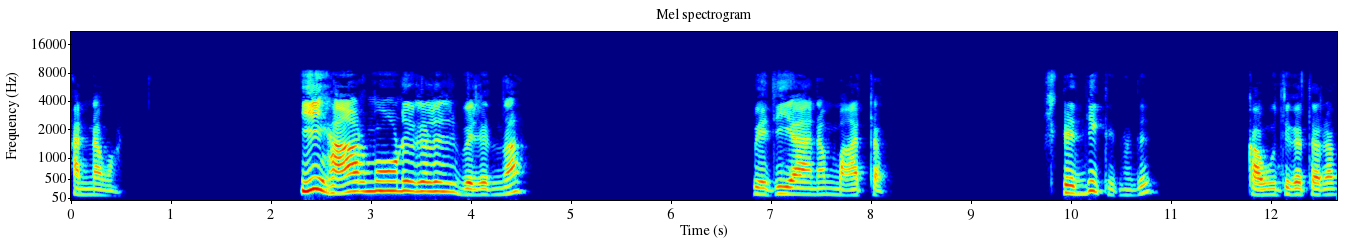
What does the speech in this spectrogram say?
അന്നമാണ്. ഈ ഹാർമോണുകളിൽ വരുന്ന വ്യതിയാനം മാറ്റം ശ്രദ്ധിക്കുന്നത് കൗതുകതരം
